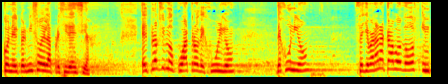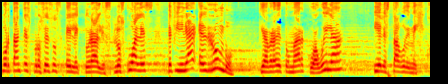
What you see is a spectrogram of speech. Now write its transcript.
Con el permiso de la presidencia, el próximo 4 de julio, de junio, se llevarán a cabo dos importantes procesos electorales, los cuales definirán el rumbo que habrá de tomar Coahuila y el Estado de México.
